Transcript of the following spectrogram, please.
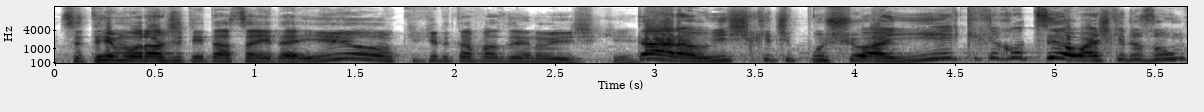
Você tem moral de tentar sair daí ou o que, que ele tá fazendo, Ishiki? Cara, o Ishiki te puxou aí. O que, que aconteceu? Eu acho que ele usou um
